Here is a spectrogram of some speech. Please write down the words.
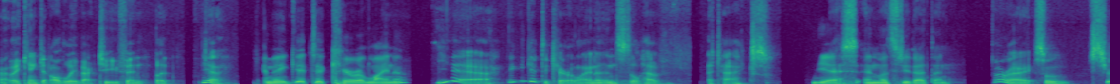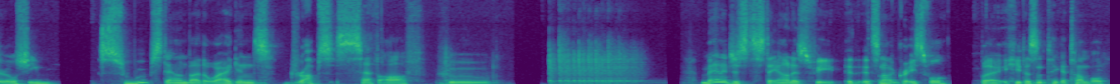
Uh, they can't get all the way back to you, Finn, but yeah. Can they get to Carolina? Yeah. They can get to Carolina and still have attacks. Yes, and let's do that then. All right. So Cyril, she swoops down by the wagons, drops Seth off, who manages to stay on his feet. It- it's not graceful, but he doesn't take a tumble.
